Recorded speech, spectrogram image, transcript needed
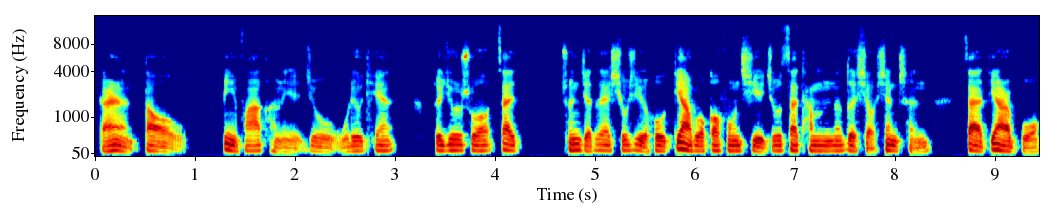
感染到病发可能也就五六天，所以就是说，在春节在休息以后，第二波高峰期也就在他们那个小县城在第二波，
